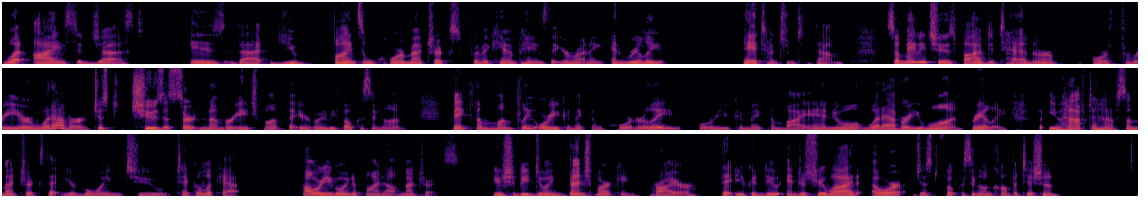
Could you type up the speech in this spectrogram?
what I suggest is that you find some core metrics for the campaigns that you're running and really pay attention to them. So maybe choose 5 to 10 or or three or whatever. Just choose a certain number each month that you're going to be focusing on. Make them monthly, or you can make them quarterly, or you can make them biannual, whatever you want, really. But you have to have some metrics that you're going to take a look at. How are you going to find out metrics? You should be doing benchmarking prior that you can do industry wide or just focusing on competition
